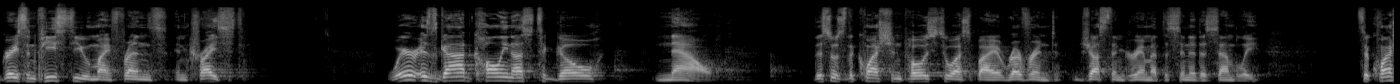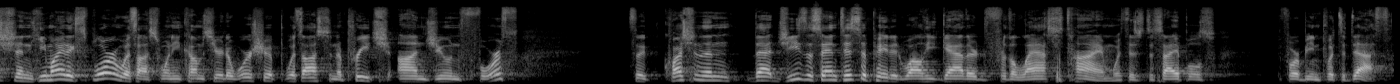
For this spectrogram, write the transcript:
Grace and peace to you, my friends in Christ. Where is God calling us to go now? This was the question posed to us by Reverend Justin Grimm at the Synod Assembly. It's a question he might explore with us when he comes here to worship with us and to preach on June 4th. It's a question that Jesus anticipated while he gathered for the last time with his disciples before being put to death.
